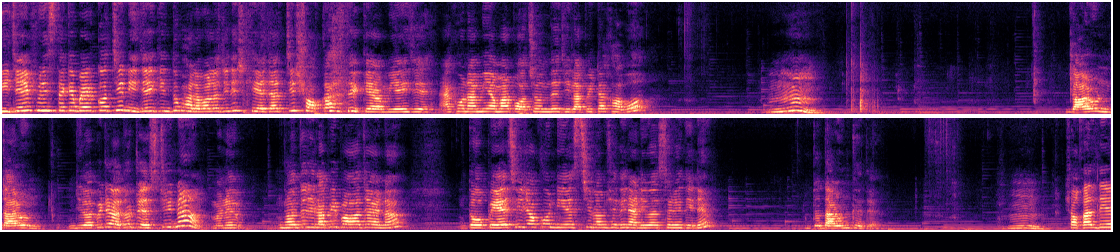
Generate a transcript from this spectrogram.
নিজেই ফ্রিজ থেকে বের করছি, নিজেই কিন্তু ভালো ভালো জিনিস খেয়ে যাচ্ছি। সকাল থেকে আমি এই যে, এখন আমি আমার পছন্দের জিলাপিটা খাব। হুম দারুণ দারুণ। জিলাপিটা এত টেস্টি না? মানে হয়তো জিলাপি পাওয়া যায় না। তো পেয়েছি যখন নিয়ে এসেছিলাম সেদিন অ্যানিভার্সারি দিনে। তো দারুণ খেতে। হুম, সকাল দিয়ে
